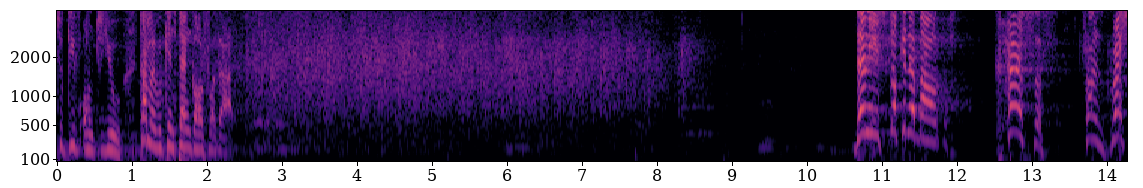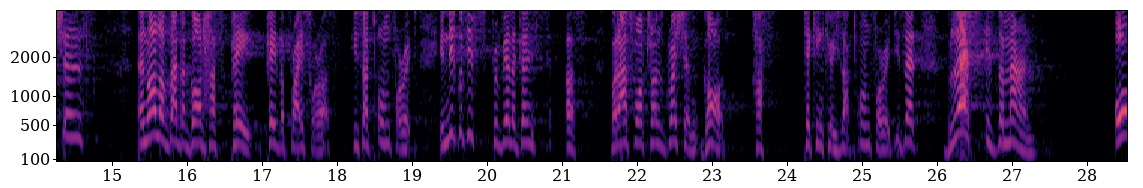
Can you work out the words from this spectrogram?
to give unto you. Come and we can thank God for that. Then he's talking about curses, transgressions, and all of that that God has paid, paid the price for us. He's atoned for it. Iniquities prevail against us. But as for transgression, God has taken care. He's atoned for it. He said, Blessed is the man or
